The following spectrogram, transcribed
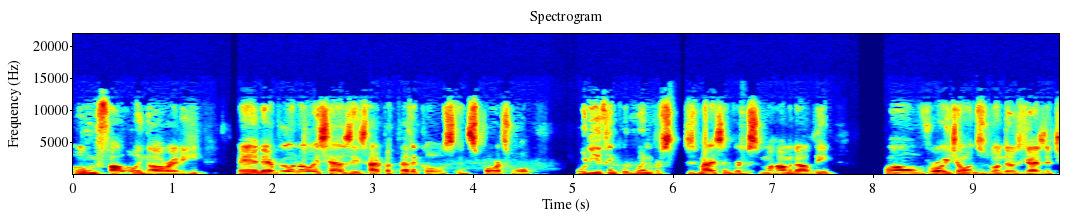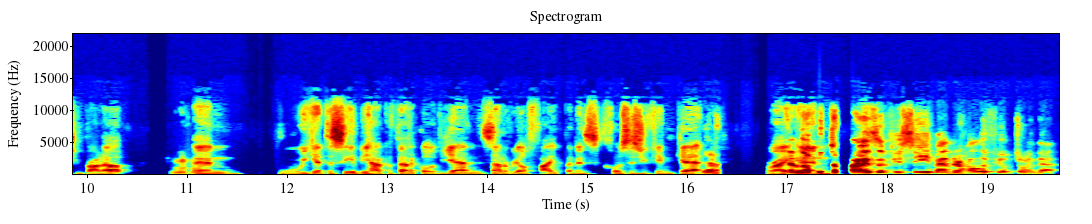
own following already, and everyone always has these hypotheticals in sports. Well, who do you think would win versus Tyson versus Muhammad Ali? Well, Roy Jones is one of those guys that you brought up, Mhm. and we get to see the hypothetical. Yeah, it's not a real fight, but as close as you can get, Yeah. right? And don't be surprised if you see Evander Holyfield join that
